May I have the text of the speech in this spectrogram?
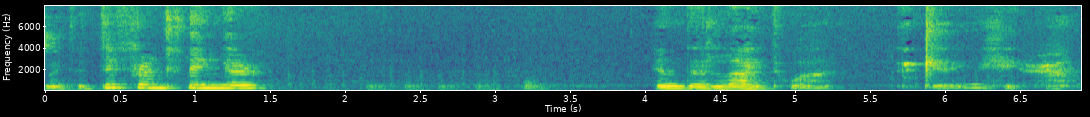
with a different finger and the light one again here.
